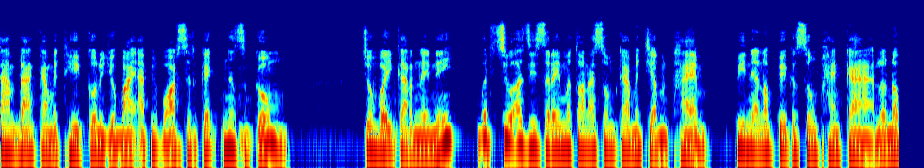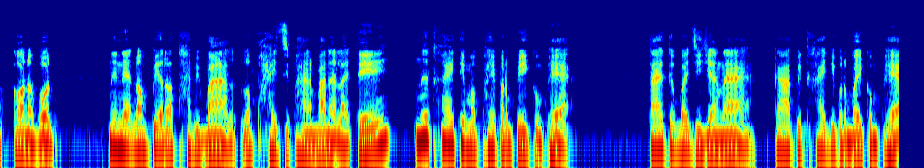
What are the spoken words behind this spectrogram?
តាមដានកម្មវិធីគោលនយោបាយអភិវឌ្ឍសេដ្ឋកិច្ចនិងសង្គមជុំវិញករណីនេះវិទ្យុអាស៊ីសេរីមិនទាន់អាចសុំការបញ្ជាក់បន្ថែមពីអ្នកនាំពាក្យក្រសួងផែនការលោកនប់កនវុឌ្ឍនិងអ្នកនាំពាក្យរដ្ឋាភិបាលលោកផៃស៊ីផានបាននៅឡើយទេនៅថ្ងៃទី27កុម្ភៈតែទោះបីជាយ៉ាងណាកាលពីថ្ងៃទី8កុម្ភៈ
